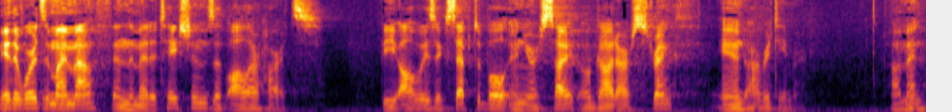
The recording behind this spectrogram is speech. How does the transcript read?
May the words of my mouth and the meditations of all our hearts be always acceptable in your sight, O God, our strength and our Redeemer. Amen.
